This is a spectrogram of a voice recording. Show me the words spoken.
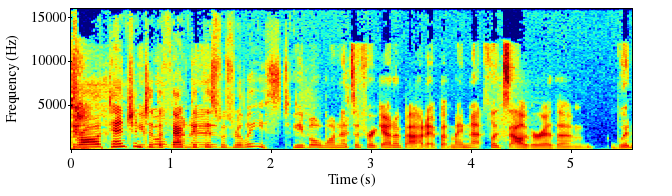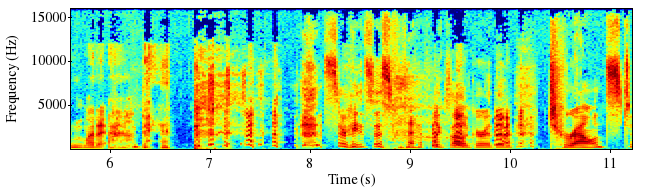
to draw attention to the fact that this was released People wanted to forget about it, but my Netflix algorithm wouldn't let it happen. Cerise's Netflix algorithm trounced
